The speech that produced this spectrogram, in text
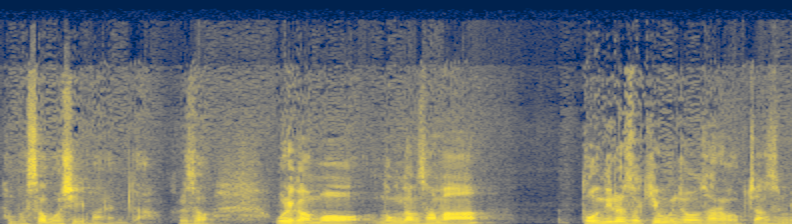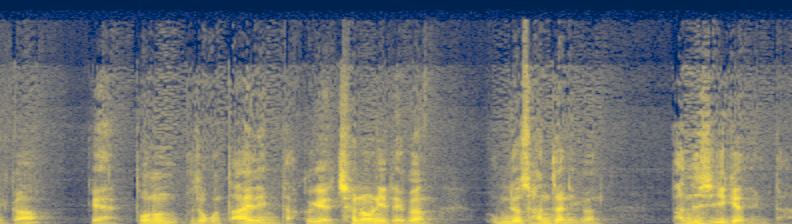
한번 써보시기 바랍니다. 그래서 우리가 뭐 농담 삼아 돈 잃어서 기분 좋은 사람 없지 않습니까? 예, 돈은 무조건 따야 됩니다. 그게 천 원이 되건 음료수 한 잔이건 반드시 이겨야 됩니다.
